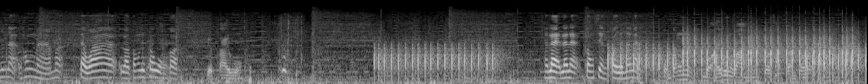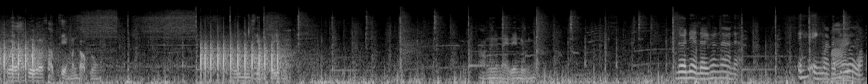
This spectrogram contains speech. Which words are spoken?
นั่นแหละห้องน้ำอะแต่ว่าเราต้องรีบเข้าวงก่อนเกือบตายวงนั่นแหละนั่นแหละตรงเสียงปืนนั่นแหละผมต้องบอกให้พี่วางโทรศัพท์ก่อนเพราะเวลาคุยโทรศัพท์เสียงมันดรอปลงไม่มีเสียงตีนอะหาเรื่องไหนได้หนึ่งเดินเนี่ยเดินข้างหน้าเนี่ยเอ๊ะเองมากับพี่วะ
